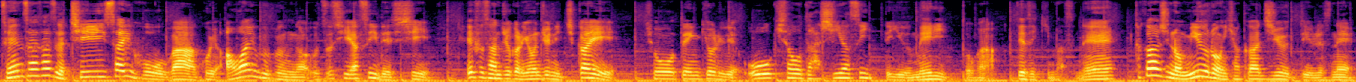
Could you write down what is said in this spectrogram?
センサーサイズが小さい方がこういう淡い部分が映しやすいですし、F30 から40に近い焦点距離で大きさを出しやすいっていうメリットが出てきますね。高橋のミューロン180っていうですね、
